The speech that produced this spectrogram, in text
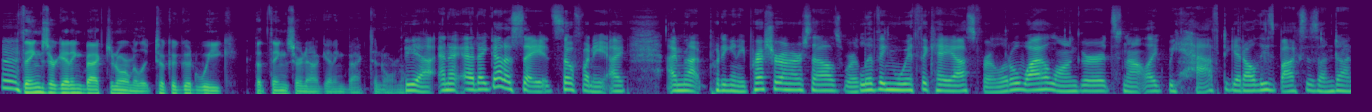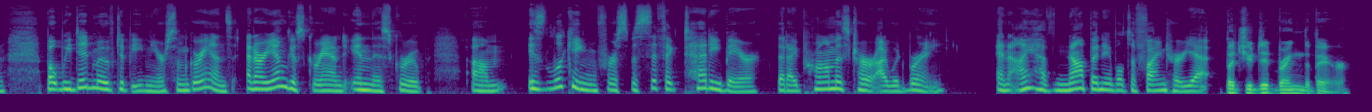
things are getting back to normal. It took a good week, but things are now getting back to normal. Yeah, and I and I gotta say, it's so funny. I I'm not putting any pressure on ourselves. We're living with the chaos for a little while longer. It's not like we have to get all these boxes undone, but we did move to be near some grands, and our youngest grand in this group um, is looking for a specific teddy bear that I promised her I would bring, and I have not been able to find her yet. But you did bring the bear.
